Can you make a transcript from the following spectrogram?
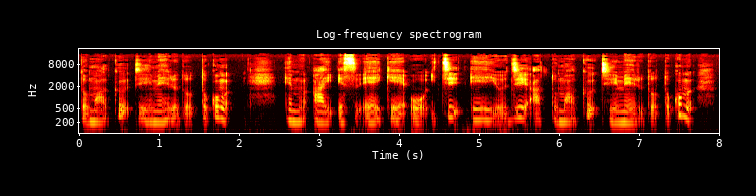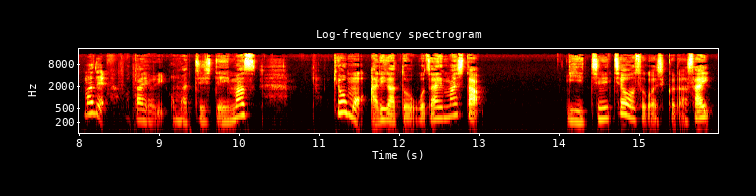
トマーク gmail.com misako1aug アットマーク gmail.com までお便りお待ちしています。今日もありがとうございました。いい一日をお過ごしください。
